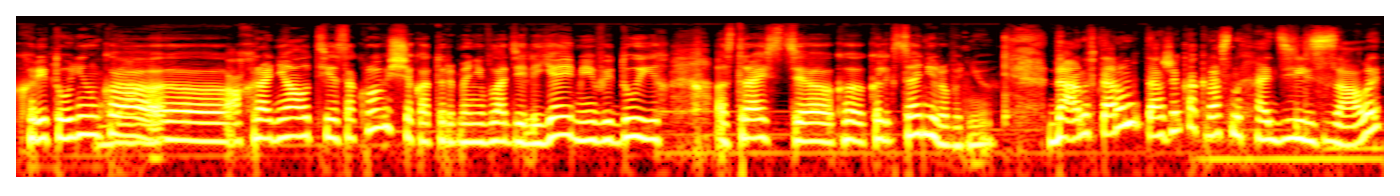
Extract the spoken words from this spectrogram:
Харитоненко, э, охранял те сокровища, которыми они владели? Я имею в виду их а, страсть э, к коллекционированию. Да, на втором этаже как раз находились залы,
